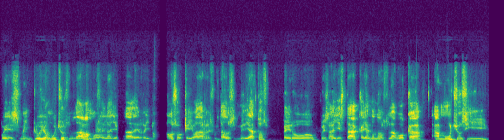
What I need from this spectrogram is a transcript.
pues me incluyo, muchos dudábamos de la llegada de Reynoso, que iba a dar resultados inmediatos, pero pues ahí está callándonos la boca a muchos y,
